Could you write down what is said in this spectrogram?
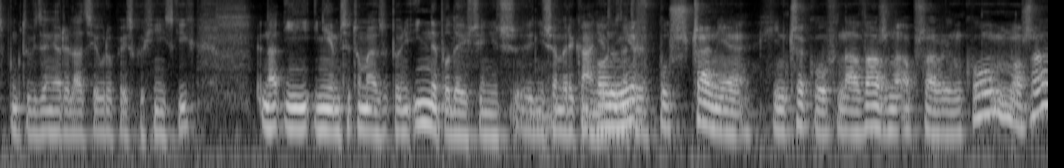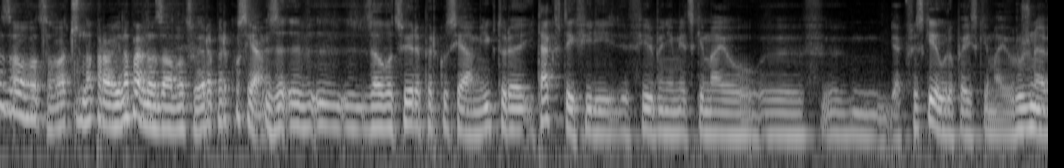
z punktu widzenia relacji europejsko-chińskich. I, I, Niemcy tu mają zupełnie inne podejście niż, niż Amerykanie. Bo to znaczy... wpuszczenie Chińczyków na ważny obszar rynku może zaowocować, czy naprawdę na pewno zaowocuje reperkusjami. Z, zaowocuje reperkusjami, które i tak w tej chwili firmy niemieckie mają, y, jak wszystkie europejskie, mają różne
